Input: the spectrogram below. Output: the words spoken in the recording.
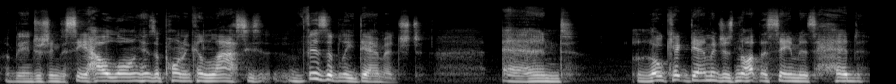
It'll be interesting to see how long his opponent can last. He's visibly damaged. And low kick damage is not the same as head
